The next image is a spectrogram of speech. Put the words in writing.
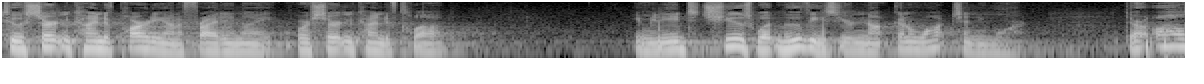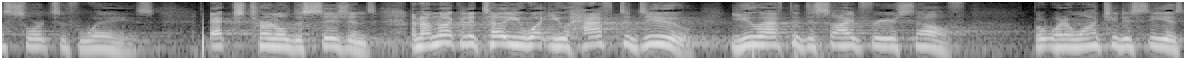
to a certain kind of party on a Friday night or a certain kind of club. You may need to choose what movies you're not going to watch anymore. There are all sorts of ways. External decisions. And I'm not going to tell you what you have to do. You have to decide for yourself. But what I want you to see is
